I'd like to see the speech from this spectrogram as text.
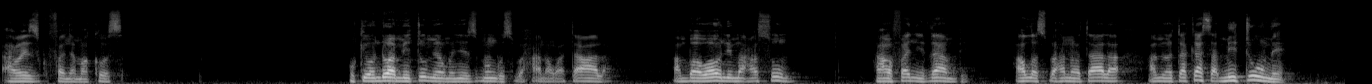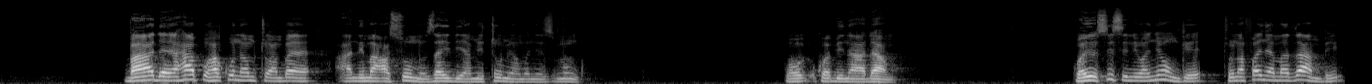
awezi kufanya makosa ukiondoa mitume wa mwenyezi mungu subhanahu wataala ambao wao ni maasum hawafanyi dhambi. Allah subhanahu wataala amewatakasa mitume. Baada ya hapo hakuna mtu ambaye ni maasumu zaidi ya mitume wa mwenyezi mungu kwa, binadamu. Kwa hiyo sisi ni wanyonge tunafanya madhambi.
